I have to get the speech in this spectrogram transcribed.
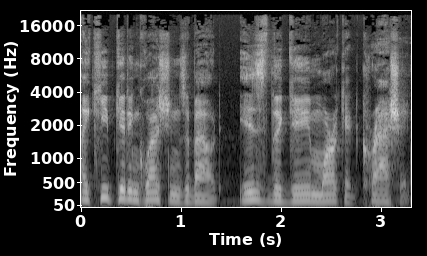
I keep getting questions about is the game market crashing?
